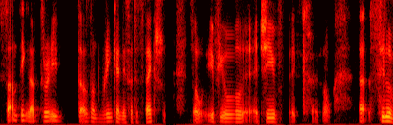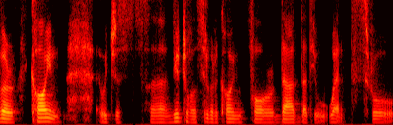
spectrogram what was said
something that really doesn't bring any satisfaction. So, if you achieve, like, you know, a silver coin which is a virtual silver coin for that that you went through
